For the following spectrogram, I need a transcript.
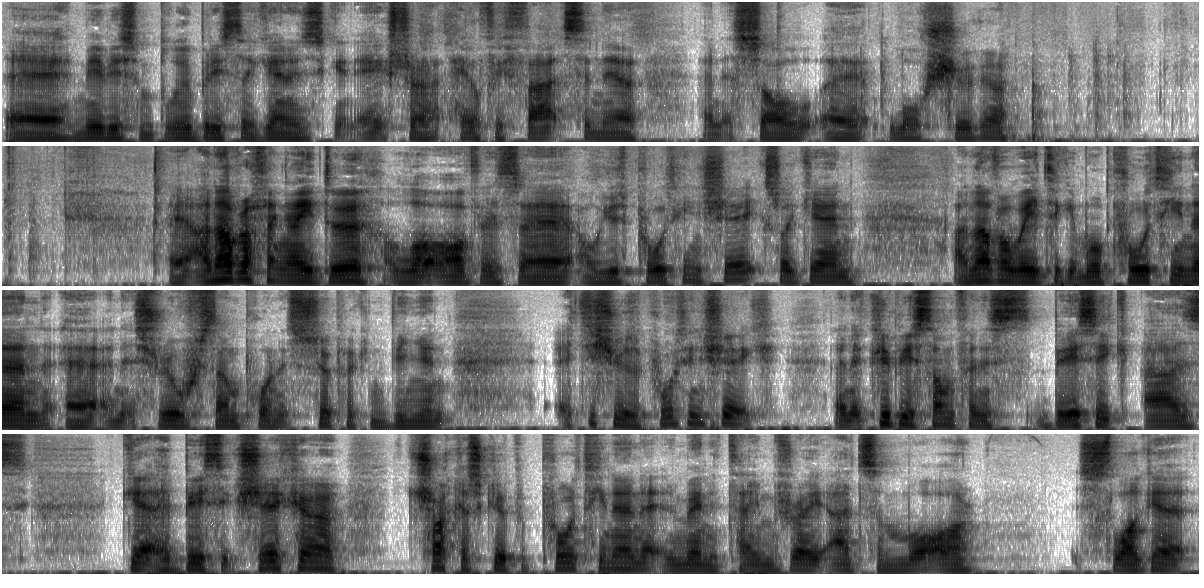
uh, maybe some blueberries again, just getting extra healthy fats in there, and it's all uh, low sugar. Uh, another thing I do a lot of is uh, I'll use protein shakes. So again, another way to get more protein in, uh, and it's real simple and it's super convenient. It's just use a protein shake, and it could be something as basic as get a basic shaker, chuck a scoop of protein in it, and many times right, add some water, slug it,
